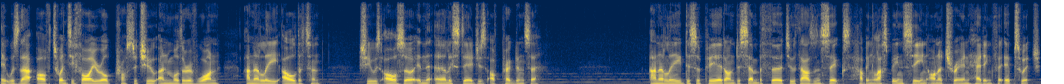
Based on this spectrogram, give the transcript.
It was that of 24 year old prostitute and mother of one, Anneli Alderton. She was also in the early stages of pregnancy. Anna Lee disappeared on December 3, 2006, having last been seen on a train heading for Ipswich.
